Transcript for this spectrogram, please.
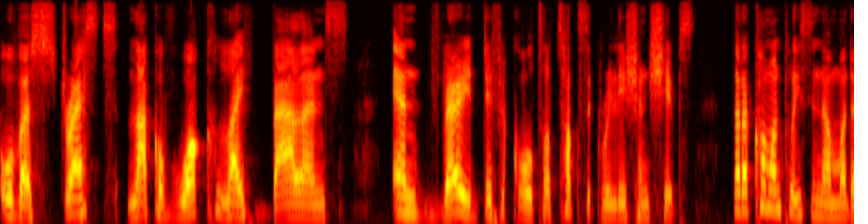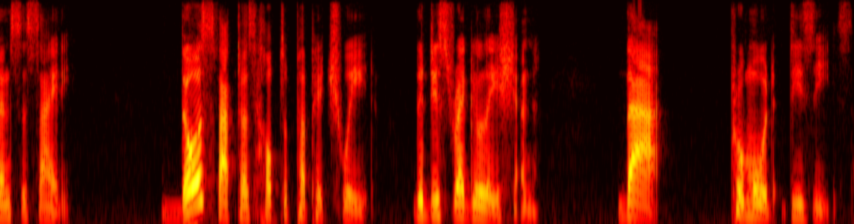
overstressed, lack of work life balance, and very difficult or toxic relationships that are commonplace in our modern society. Those factors help to perpetuate the dysregulation that promote disease.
